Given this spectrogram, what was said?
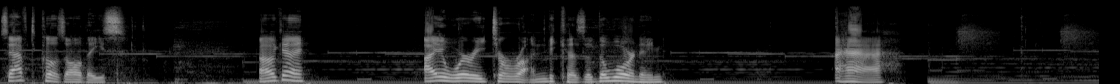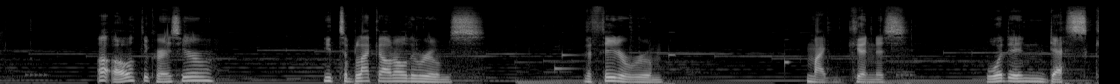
So I have to close all these. Okay. I worry to run because of the warning. Ah. Uh-oh, the here. Need to black out all the rooms. The theater room. My goodness. Wooden desk.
